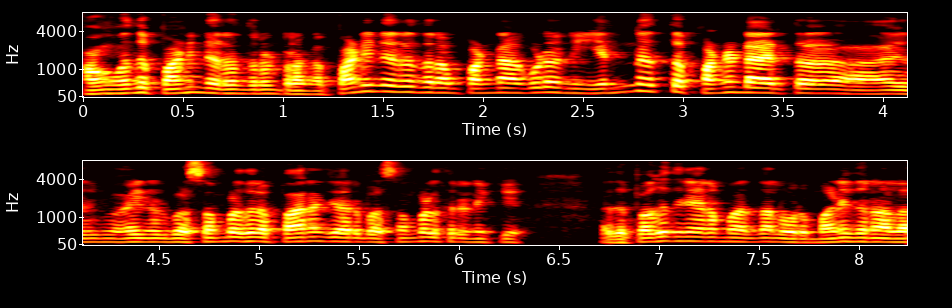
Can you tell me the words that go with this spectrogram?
அவங்க வந்து பணி நிரந்தரம்ன்றாங்க. பணி நிரந்தரம் பண்ணால் கூட நீ என்னத்தை பன்னெண்டாயிரத்து ஐநூறுரூபா சம்பளத்தில் பதினஞ்சாயிரம் ரூபாய் சம்பளத்தில் இன்னைக்கு அது பகுதி நேரமாக இருந்தாலும் ஒரு மனிதனால்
